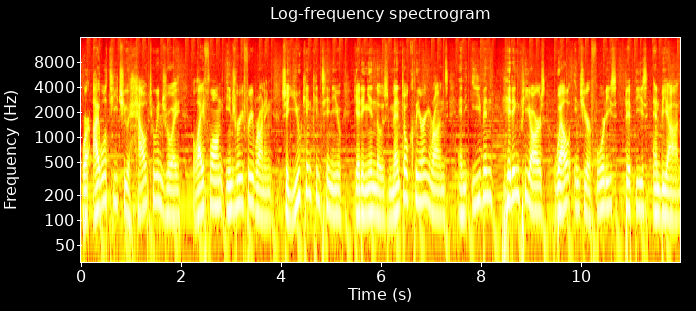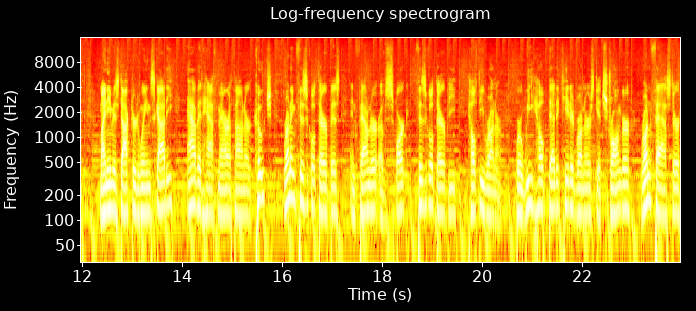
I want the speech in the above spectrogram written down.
where I will teach you how to enjoy lifelong injury free running so you can continue getting in those mental clearing runs and even hitting PRs well into your 40s, 50s, and beyond. My name is Dr. Duane Scotti, avid half marathoner, coach, running physical therapist, and founder of Spark Physical Therapy Healthy Runner where we help dedicated runners get stronger, run faster,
